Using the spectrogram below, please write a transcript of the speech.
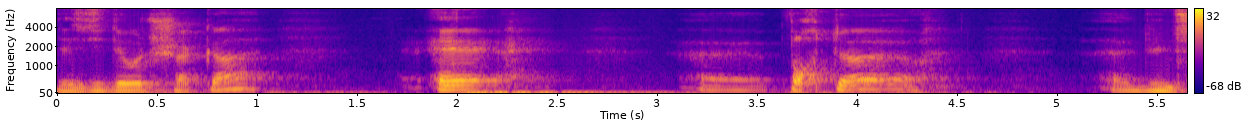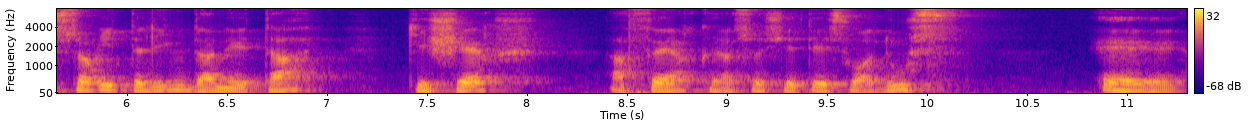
des idéaux de chacun, est euh, porteur d'une storytelling d'un État qui cherche à faire que la société soit douce est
